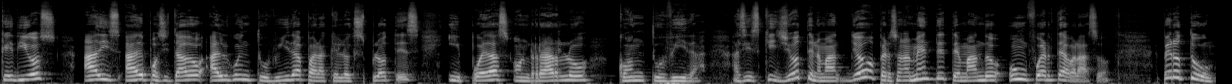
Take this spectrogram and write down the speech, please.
que Dios ha, depositado algo en tu vida para que lo explotes y puedas honrarlo con tu vida. Así es que yo, te, yo personalmente te mando un fuerte abrazo. Pero tú,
